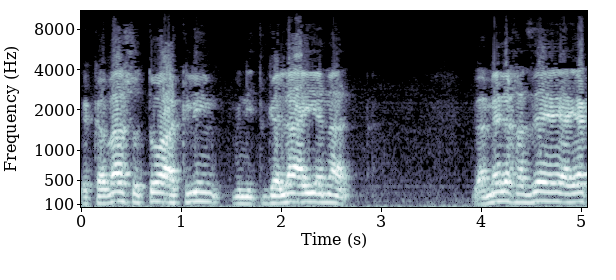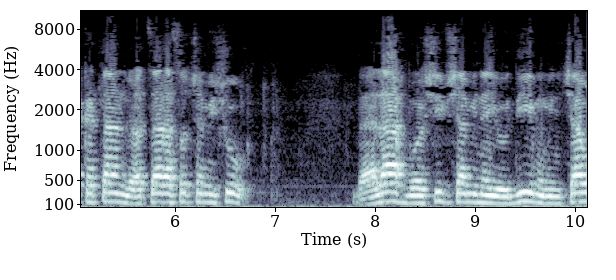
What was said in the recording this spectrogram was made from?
וכבש אותו האקלים ונתגלה האי הנ"ל. והמלך הזה היה קטן ורצה לעשות שם יישוב. והלך והושיב שם מן היהודים ומן שאר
